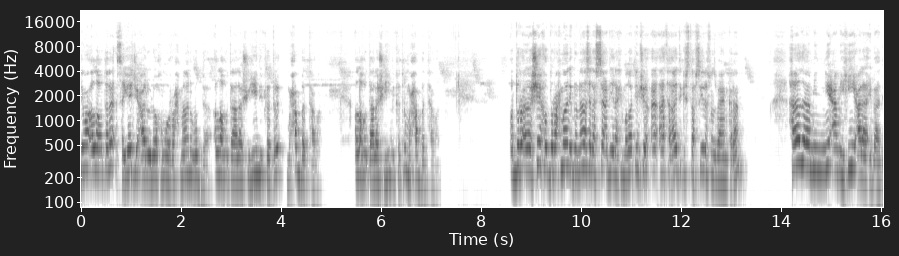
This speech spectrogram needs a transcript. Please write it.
دِوان اللہ تعالیٰ سيجعل لهم الرحمن ودا. اللہ تعالیٰ چھُ یِہنٛدِ خٲطرٕ محبت تھاوان اللہ تعالیٰ چھُ یِہنٛدِ خٲطرٕ محبت تھاوان عبدال شیخ عبدالرحمان ابن ناصر السعدی رحم اللہ تِم چھِ اَتھ آیتہٕ کِس تفصیٖلس منٛز بیان کران هذا من نعمه على عباده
